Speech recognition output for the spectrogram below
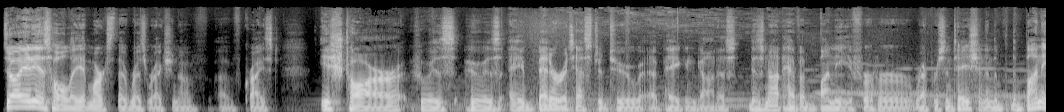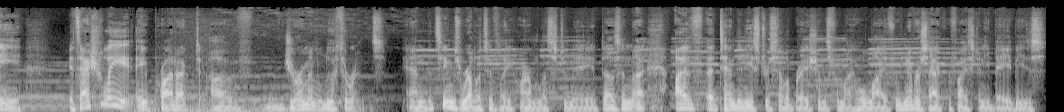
So it is holy. It marks the resurrection of, of Christ. Ishtar, who is who is a better attested to a pagan goddess, does not have a bunny for her representation. And the, the bunny, it's actually a product of German Lutherans. And it seems relatively harmless to me. It doesn't. I, I've attended Easter celebrations for my whole life. We've never sacrificed any babies.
